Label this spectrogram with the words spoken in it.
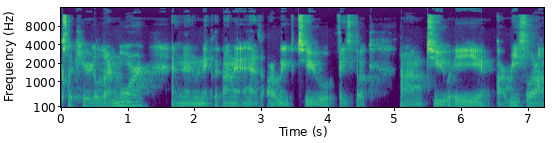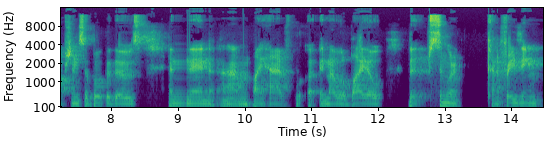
Click here to learn more, and then when they click on it, it has our link to Facebook. Um, to a our reseller option, so both of those, and then um, I have uh, in my little bio the similar kind of phrasing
